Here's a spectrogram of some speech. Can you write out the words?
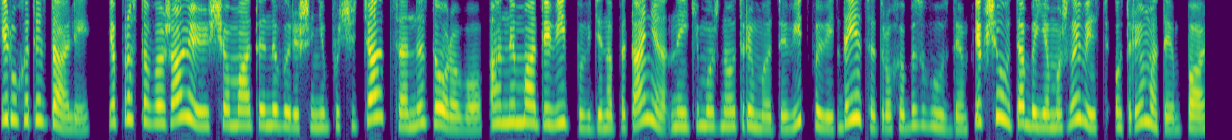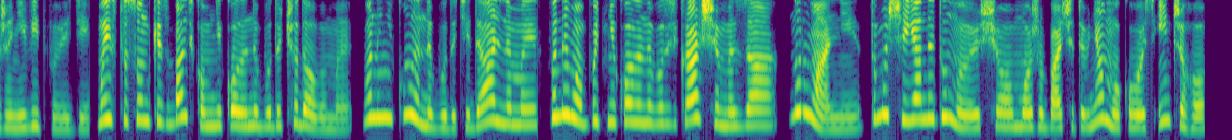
і рухатись далі. Я просто вважаю, що мати невирішені почуття це не здорово, а не мати відповіді на питання, на які можна отримати відповідь, здається трохи безглуздим, якщо у тебе є можливість отримати бажані відповіді. Мої стосунки з батьком ніколи не будуть чудовими, вони ніколи не будуть ідеальними, вони, мабуть, ніколи не будуть кращими за нормальні, тому що я не думаю, що можу бачити в ньому когось іншого,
